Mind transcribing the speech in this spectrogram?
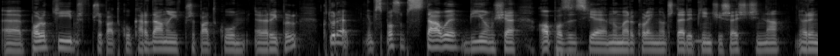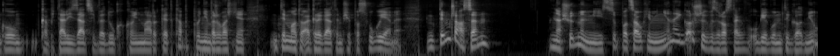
E, Polki, w przypadku Cardano i w przypadku e, Ripple, które w sposób stały biją się o pozycję numer kolejno 4, 5 i 6 na rynku kapitalizacji według CoinMarketCap, ponieważ właśnie tym oto agregatem się posługujemy. Tymczasem na siódmym miejscu, po całkiem nie najgorszych wzrostach w ubiegłym tygodniu,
